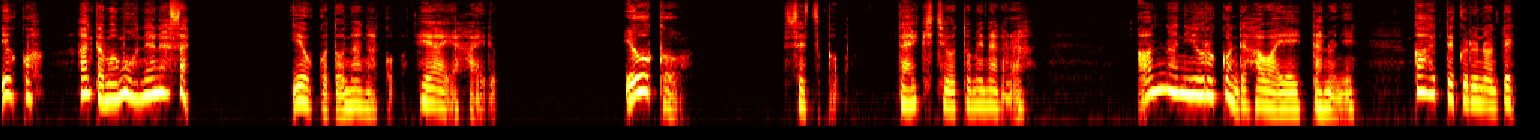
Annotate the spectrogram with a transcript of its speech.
陽子あんたももう寝なさい。陽子と長子部屋へ入る。陽子節子大吉を止めながら。あんなに喜んでハワイへ行ったのに帰ってくるなんて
